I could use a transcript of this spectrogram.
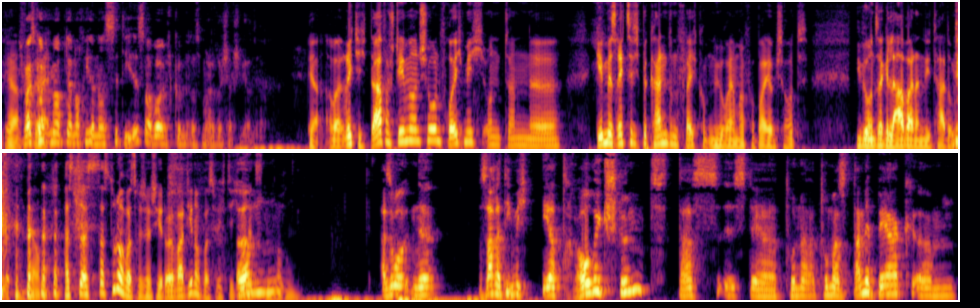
ja ich weiß gar nicht mehr, ob der noch hier in der City ist, aber ich könnte das mal recherchieren. Ja. Ja, aber richtig, da verstehen wir uns schon, freue ich mich und dann äh, geben wir es rechtzeitig bekannt und vielleicht kommt ein Hörer ja mal vorbei und schaut, wie wir unser Gelaber dann in die Tat umsetzen. genau. hast, hast, hast, du noch was recherchiert oder war dir noch was wichtig in den um, letzten ähm, Wochen? Also eine Sache, die mich eher traurig stimmt, das ist der Thomas Danneberg, ähm,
